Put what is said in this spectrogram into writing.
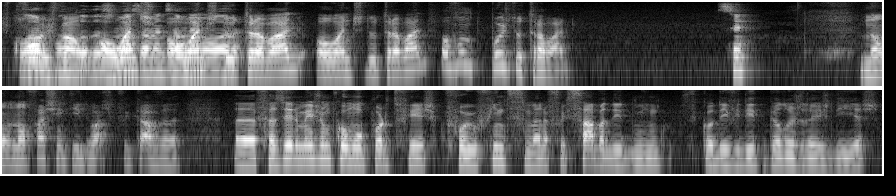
As claro, pessoas vão ou antes, ou antes do trabalho, ou antes do trabalho, ou vão depois do trabalho. Sim. Não, não faz sentido. Eu acho que ficava uh, fazer mesmo como o Porto fez, que foi o fim de semana, foi sábado e domingo, ficou dividido pelos dois dias.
